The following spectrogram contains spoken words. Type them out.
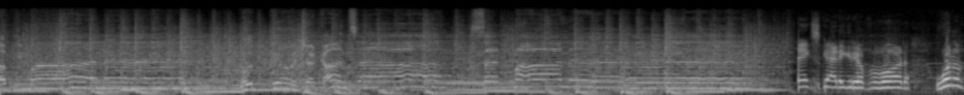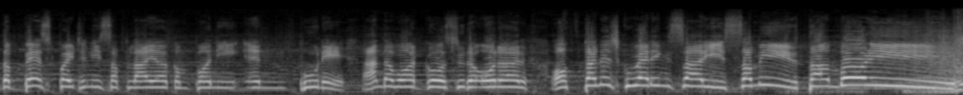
अभिमान उद्योजकांचा सन्मान next category of award, one of the best Paithani supplier company in Pune. And the award goes to the owner of Tanishq Wedding Sari, Samir Tambori.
